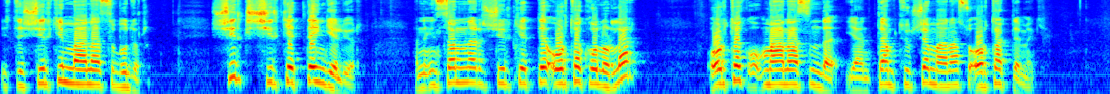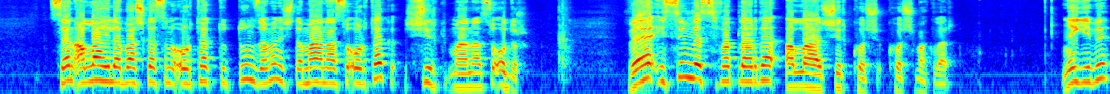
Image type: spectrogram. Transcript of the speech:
İşte şirkin manası budur. Şirk şirketten geliyor. Hani insanlar şirkette ortak olurlar. Ortak manasında yani tam Türkçe manası ortak demek. Sen Allah ile başkasını ortak tuttuğun zaman işte manası ortak şirk manası odur. Ve isim ve sıfatlarda Allah'a şirk koş, koşmak var. Ne gibi?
